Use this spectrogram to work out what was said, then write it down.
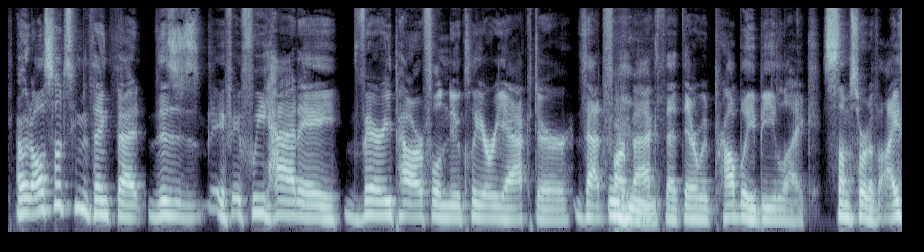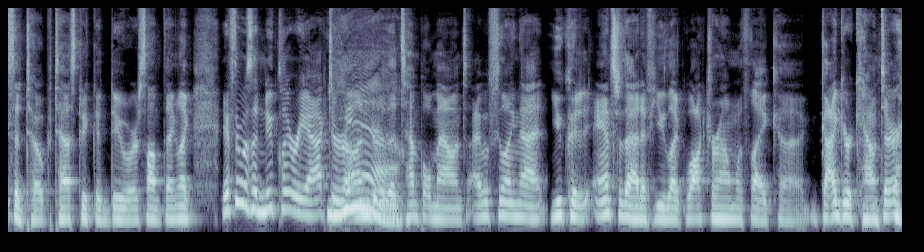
I would also seem to think that this is if, if we had a very powerful nuclear reactor that far Mhm. back, that there would probably be like some sort of isotope test we could do or something. Like if there was a nuclear reactor Yeah. under the Temple Mount, I have a feeling that you could answer that if you like walked around with like a Geiger counter.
